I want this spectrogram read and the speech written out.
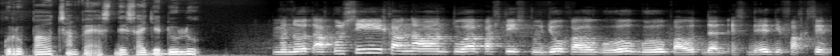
guru PAUD sampai SD saja dulu? Menurut aku sih karena orang tua pasti setuju kalau guru-guru PAUD dan SD divaksin.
